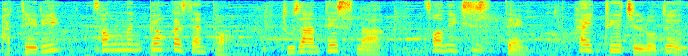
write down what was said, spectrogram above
바테리 성능 평가센터, 두산 테스나, 선익 시스템, 하이트 진로 등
